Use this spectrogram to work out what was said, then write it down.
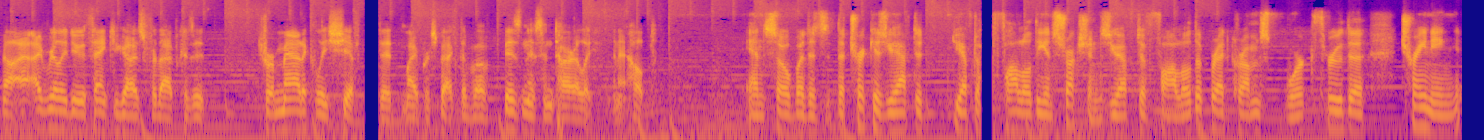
no, I, I really do thank you guys for that because it dramatically shifted my perspective of business entirely, and it helped. And so, but it's, the trick is you have to you have to follow the instructions. You have to follow the breadcrumbs, work through the training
